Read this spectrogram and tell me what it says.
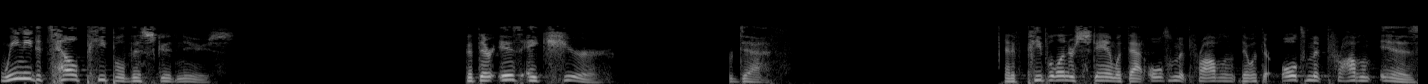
We need to tell people this good news. That there is a cure for death. And if people understand what that ultimate problem, that what their ultimate problem is,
